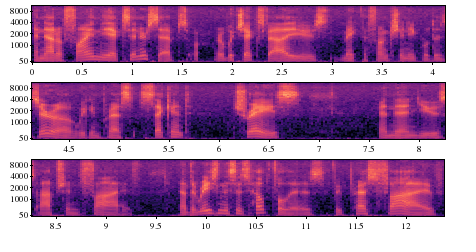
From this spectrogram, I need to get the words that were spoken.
And now to find the x-intercepts, or, or, which x values make the function equal to 0, we can press second trace and then use option 5. Now the reason this is helpful is, if we press 5,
